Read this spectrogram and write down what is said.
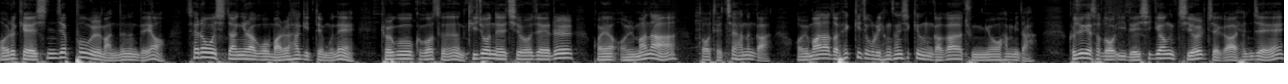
어, 이렇게 신제품을 만드는데요. 새로운 시장이라고 말을 하기 때문에 결국 그것은 기존의 치료제를 과연 얼마나 더 대체하는가, 얼마나 더 획기적으로 향상시키는가가 중요합니다. 그 중에서도 이 내시경 지혈제가 현재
